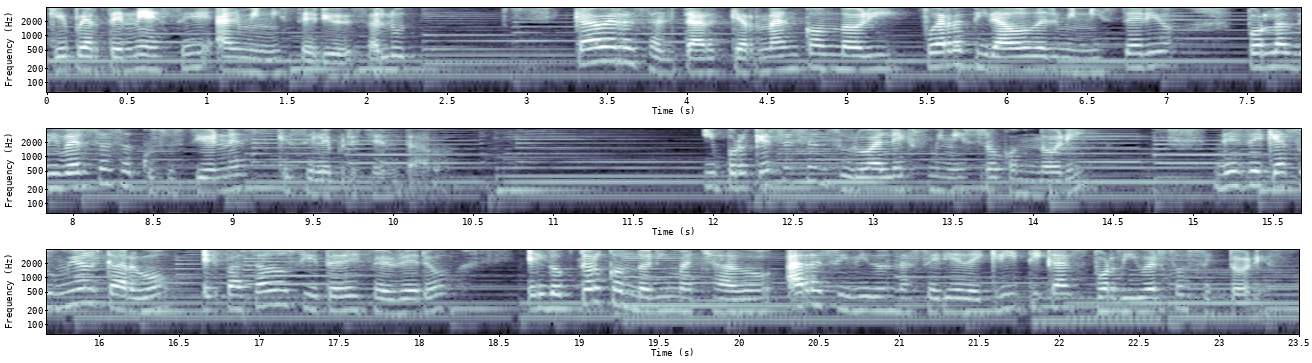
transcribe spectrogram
que pertenece al Ministerio de Salud. Cabe resaltar que Hernán Condori fue retirado del ministerio por las diversas acusaciones que se le presentaban. ¿Y por qué se censuró al exministro Condori? Desde que asumió el cargo, el pasado 7 de febrero, el doctor Condori Machado ha recibido una serie de críticas por diversos sectores,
